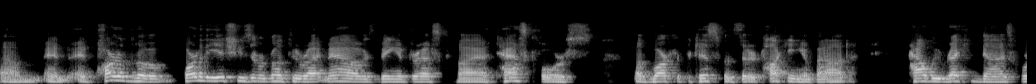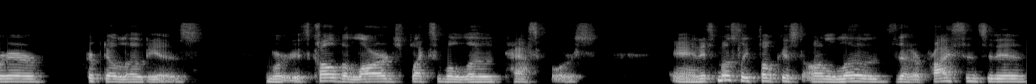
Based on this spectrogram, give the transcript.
Um, and, and part of the part of the issues that we're going through right now is being addressed by a task force of market participants that are talking about how we recognize where crypto load is. We're, it's called the Large Flexible Load Task Force, and it's mostly focused on loads that are price sensitive,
